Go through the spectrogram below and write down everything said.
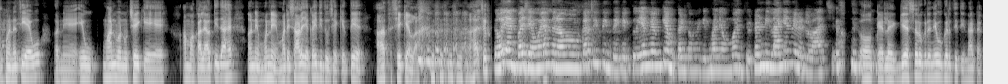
એકમાં નથી આવ્યો. અને એવું માનવાનું છે કે આમાં કાલે આવતી જાહે. અને મને મારી શાળીએ કહી દીધું છે કે તે હાથ શેકેલા. સાચું ધોયા ને પછી હું એમને આમ કરતી હતી ને કે તું એમ એમ કેમ કરતો? મેં કીધું મને એમ મન થયું. ઠંડી લાગે છે ને એટલે છે. ઓકે એટલે ગેસ શરૂ કરીને એવું કરતી હતી નાટક.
